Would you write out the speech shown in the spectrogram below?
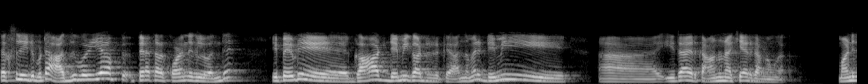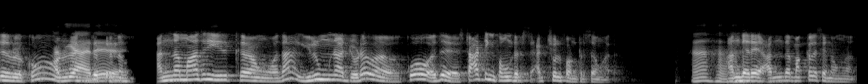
செக்ஸில் ஈடுபட்டு அது வழியா பி- பிறக்கிற குழந்தைகள் வந்து இப்போ எப்படி காட் டெமி காட் இருக்கு அந்த மாதிரி டெமி இதா இருக்காங்க அனுநாக்கியா இருக்காங்க அவங்க. மனிதர்களுக்கும். அந்த மாதிரி இருக்கிறவங்க தான் இலுமினாட்டியோட கோ இது ஸ்டார்டிங் ஃபவுண்டர்ஸ் ஆக்சுவல் ஃபவுண்டர்ஸ் அவங்க. அந்த அந்த மக்களை சேர்ந்தவங்க.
